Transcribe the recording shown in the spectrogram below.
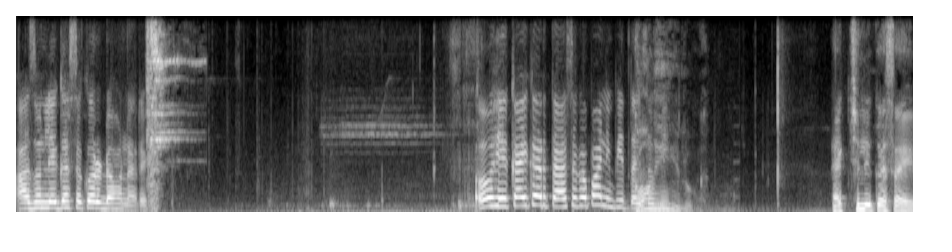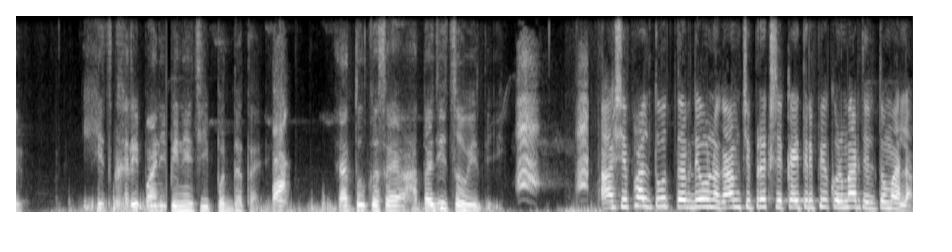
अजून लय घसं करडा होणार आहे. ओ हे काय करता? असं का पाणी पिताय है तुम्ही लोग ऍक्च्युली कसं आहे हीच खरी पाणी पिण्याची पद्धत आहे. त्यातून कसं आहे हाताची चव येते. असे फालतू उत्तर देऊ नका आमचे प्रेक्षक काहीतरी पिकून मारतील तुम्हाला.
